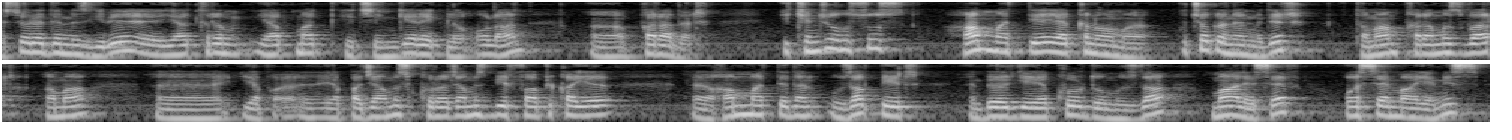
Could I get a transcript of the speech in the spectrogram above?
Söylediğimiz gibi yatırım yapmak için gerekli olan paradır. İkinci husus ham maddeye yakın olma. Bu çok önemlidir. Tamam paramız var ama e, yap- e, yapacağımız, kuracağımız bir fabrikayı e, ham maddeden uzak bir bölgeye kurduğumuzda maalesef o sermayemiz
